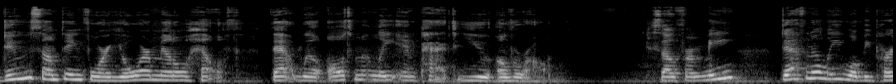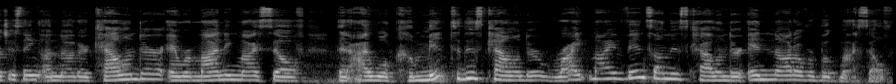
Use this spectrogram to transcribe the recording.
Do something for your mental health that will ultimately impact you overall. So for me, definitely will be purchasing another calendar and reminding myself that I will commit to this calendar, write my events on this calendar, and not overbook myself.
